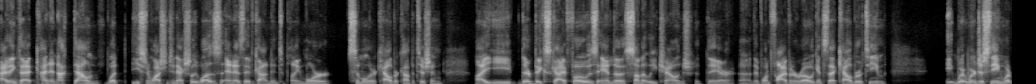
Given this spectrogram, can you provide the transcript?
I think that kind of knocked down what Eastern Washington actually was, and as they've gotten into playing more similar caliber competition, i.e., their Big Sky foes and the Summit League Challenge, they are uh, they've won five in a row against that caliber of team we're, we're just seeing what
